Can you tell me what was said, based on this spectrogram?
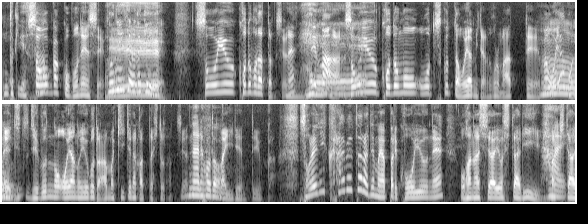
の時ですか？小学校5年生。5年生の時そういう子供だったんですよね。でまあそういう子供を作った親みたいなところもあって、まあ、親もね、自分の親の言うことはあんま聞いてなかった人なんですよね。なるほど。まあ遺伝っていうか。それに比べたらでもやっぱりこういうねお話し合いをしたり、はい、まあ、期待を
